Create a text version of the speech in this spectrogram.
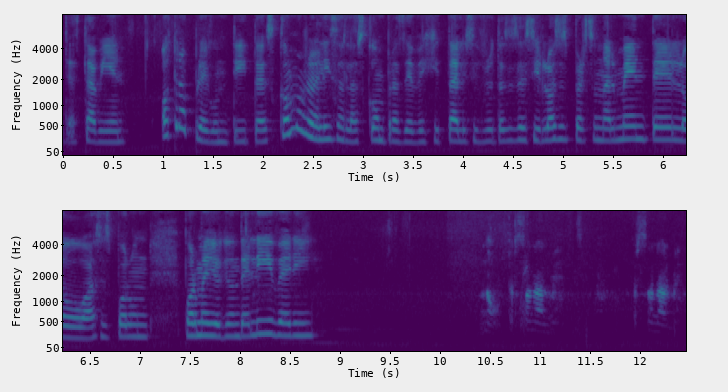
Ya está bien. Otra preguntita es ¿cómo realizas las compras de vegetales y frutas? Es decir, ¿lo haces personalmente? ¿Lo haces por un por medio de un delivery? No, personalmente. Personalmente.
